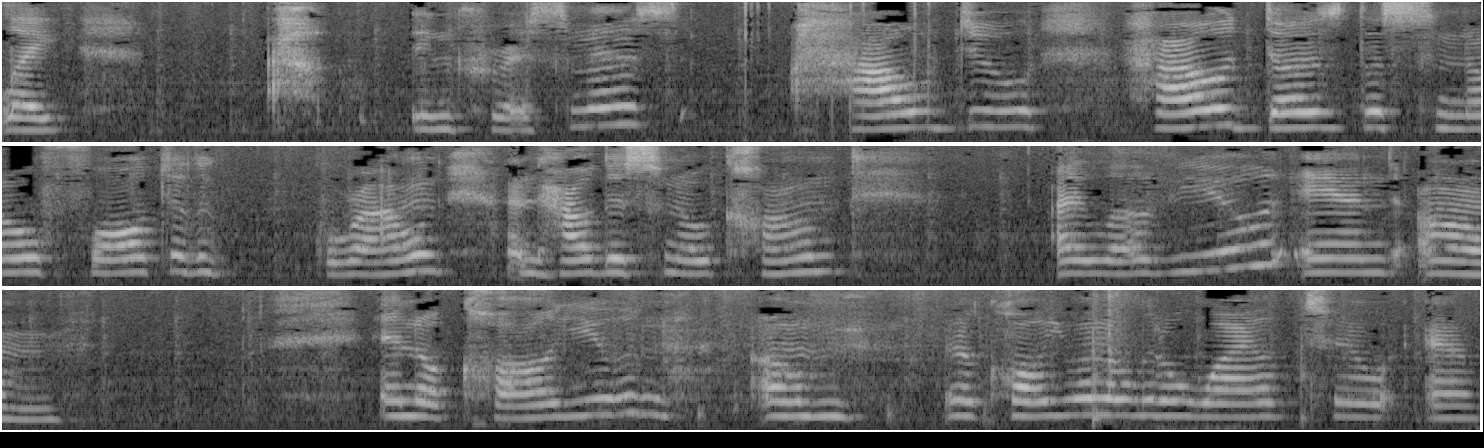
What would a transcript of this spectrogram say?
like in Christmas? How do how does the snow fall to the ground? And how does snow come? I love you, and um, and I'll call you. Um, I'll call you in a little while too. And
